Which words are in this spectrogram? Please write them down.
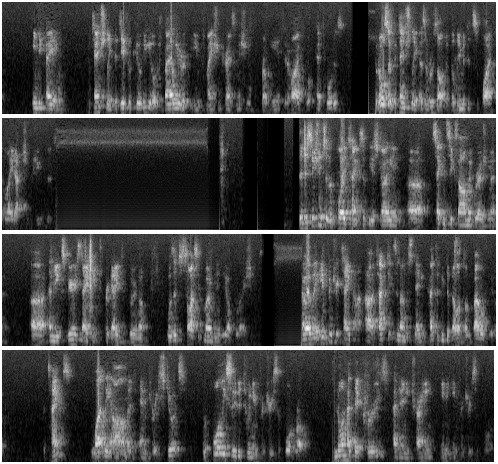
indicating potentially the difficulty or the failure of the information transmission from here to the high headquarters, but also potentially as a result of the limited supply of delayed action fuses. The decision to deploy tanks of the Australian uh, 2nd 6th Armoured Regiment uh, and the experienced 18th Brigade to Buna was a decisive moment in the operations. However, infantry tank uh, tactics and understanding had to be developed on battlefield. The tanks, lightly armoured M3 Stuarts were poorly suited to an infantry support role, nor had their crews had any training in infantry support.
